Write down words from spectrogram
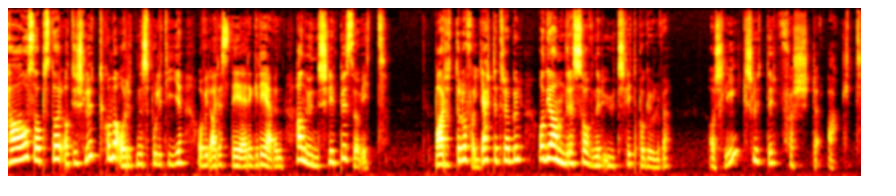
Kaos oppstår, og til slutt kommer ordenspolitiet og vil arrestere greven. Han unnslipper så vidt. Bartolo får hjertetrøbbel, og de andre sovner utslitt på gulvet. Og slik slutter første akt.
